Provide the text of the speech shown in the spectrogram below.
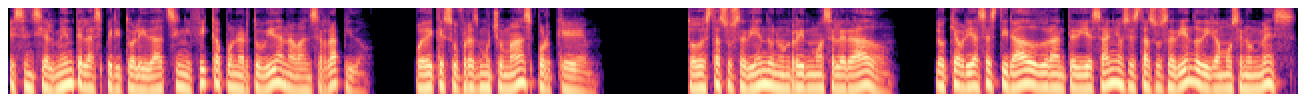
Esencialmente la espiritualidad significa poner tu vida en avance rápido. Puede que sufras mucho más porque todo está sucediendo en un ritmo acelerado. Lo que habrías estirado durante 10 años está sucediendo, digamos, en un mes.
